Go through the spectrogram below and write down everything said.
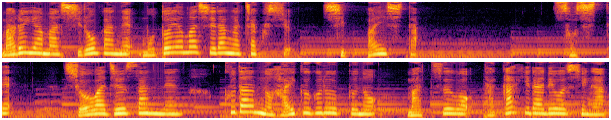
丸山、白金、元山氏らが着手、失敗した。そして、昭和13年、九段の俳句グループの松尾高平漁師が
